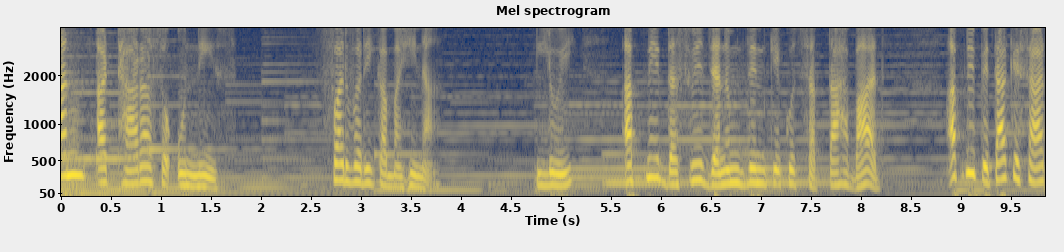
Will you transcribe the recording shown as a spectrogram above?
सन 1819 फरवरी का महीना। लुई अपने दसवें जन्मदिन के कुछ सप्ताह बाद अपने पिता के साथ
